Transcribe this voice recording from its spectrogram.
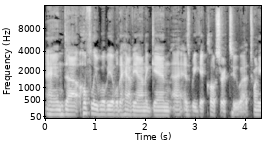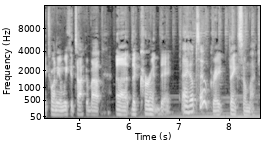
and uh, hopefully we'll be able to have you on again uh, as we get closer to 2020, uh, and we could talk about uh, the current day. I hope so. Great, thanks so much.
